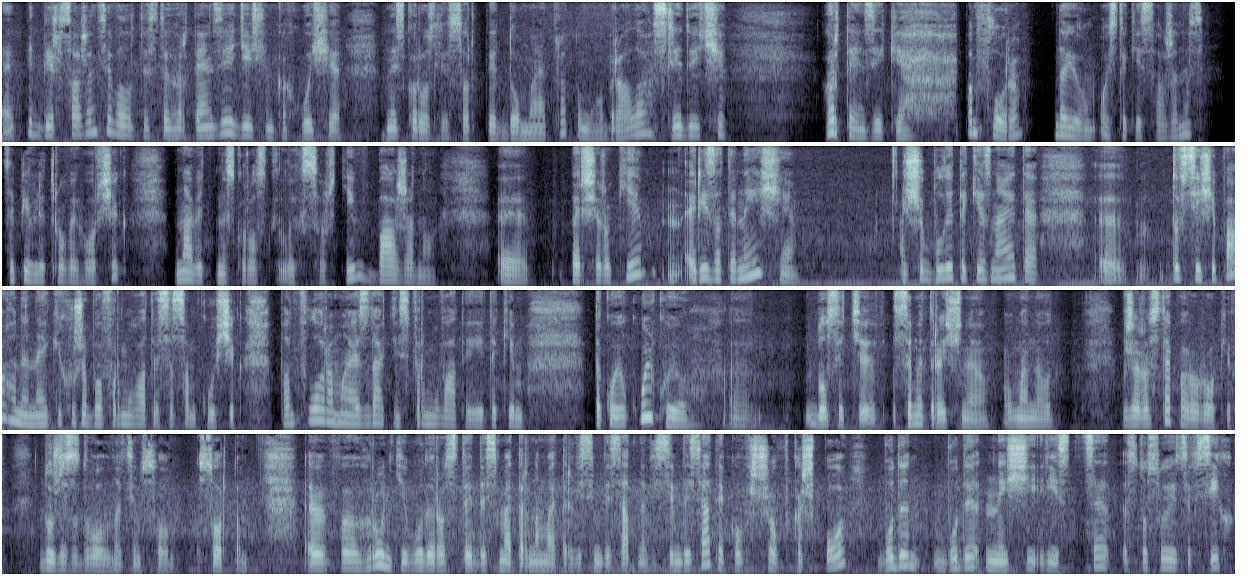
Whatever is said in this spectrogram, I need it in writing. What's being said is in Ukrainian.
Е, Підбір саджанців волотистої гортензії. Дівчинка хоче низькорослі сорти до метра, тому обрала слідуючі гортензійки. Панфлора. Даю вам ось такий саджанець. Це півлітровий горщик. Навіть низькорослих сортів бажано е, перші роки різати нижче, щоб були такі, знаєте, е, товстіші пагони, на яких уже буде формуватися сам кущик. Панфлора має здатність формувати її таким, такою кулькою, е, досить е, симетричною. У мене от вже росте пару років. Дуже задоволена цим сортом. В ґрунті буде рости десь метр на метр 80 на 80, якщо в кашпо буде, буде нижчий ріст. Це стосується всіх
